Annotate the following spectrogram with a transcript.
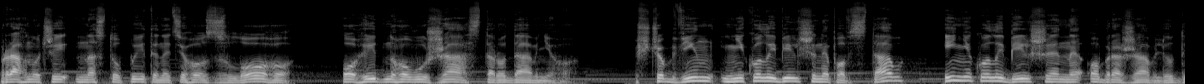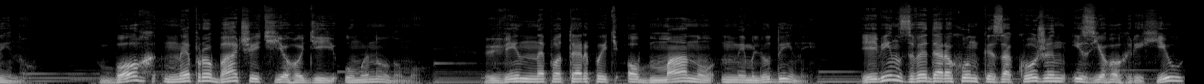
прагнучи наступити на цього злого, огидного вужа стародавнього, щоб він ніколи більше не повстав і ніколи більше не ображав людину. Бог не пробачить його дій у минулому, він не потерпить обману ним людини, і він зведе рахунки за кожен із його гріхів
